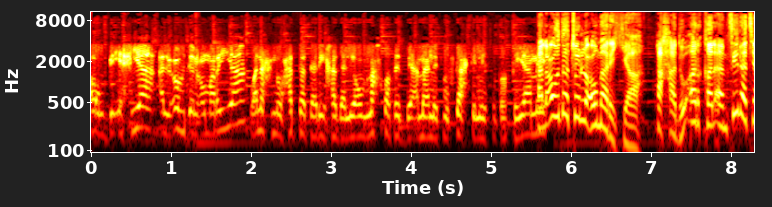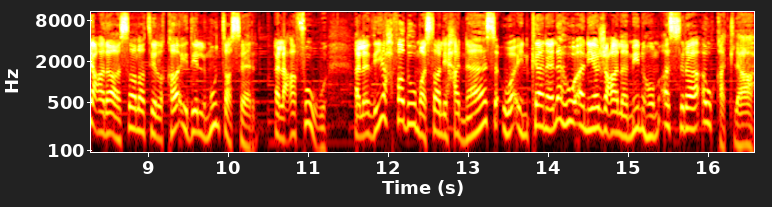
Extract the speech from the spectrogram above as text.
أو بإحياء العهده العمرية. ونحن حتى تاريخ هذا اليوم نحتفظ بأمانة مفتاح كنيسة القيامة. العودة العمرية. أحد أرقى الأمثلة على أصالة القائد المنتصر العفو الذي يحفظ مصالح الناس وإن كان له أن يجعل منهم أسرى أو قتلى.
